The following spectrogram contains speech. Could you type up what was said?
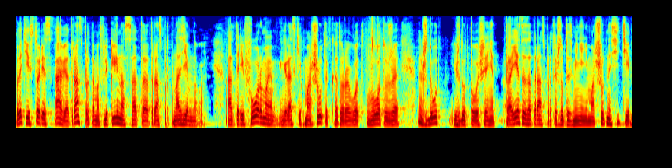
Вот эти истории с авиатранспортом отвлекли нас от э, транспорта наземного, от реформы городских маршруток, которые вот-вот уже ждут и ждут повышения проезда за транспорт и ждут изменений маршрутной сети.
